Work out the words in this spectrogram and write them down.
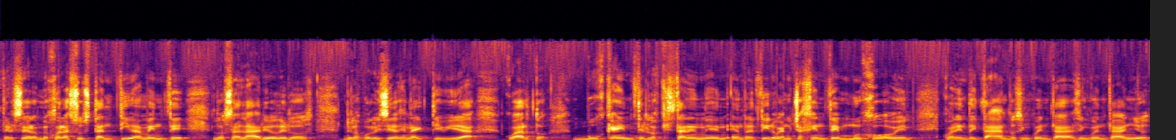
Tercero, mejora sustantivamente los salarios de los, de los policías en actividad. Cuarto, busca entre los que están en, retiro, hay mucha gente muy joven, cuarenta y tantos, cincuenta, cincuenta años,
